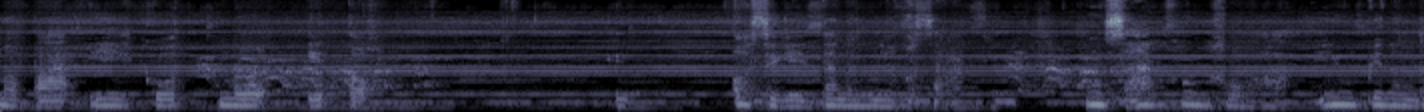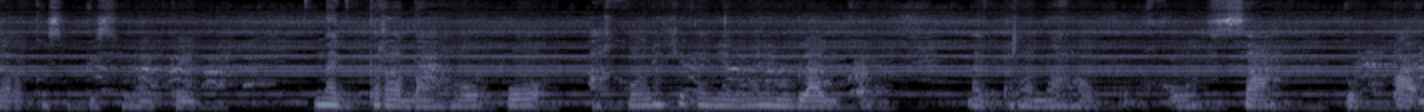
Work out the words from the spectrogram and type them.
mapaikot mo ito. O sige, tanong niyo ko sa akin. Kung saan ko nakuha yung pinandara ko sa piso wifi. Nagtrabaho po ako. Nakita niyo naman yung vlog ko. Nagtrabaho po ako sa tupad.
